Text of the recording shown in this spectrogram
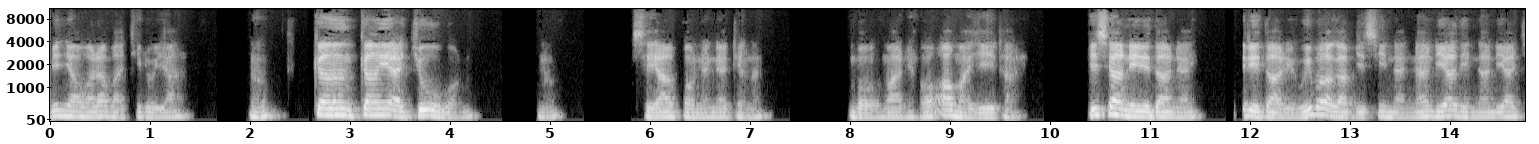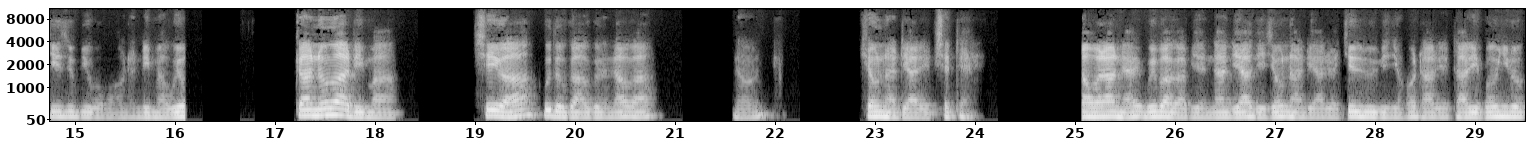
ပညာဝါဒမှာကြည့်လို့ရတယ်နော်ကံကံရဲ့အကျိုးပေါ့နော်ဆရာပေါ်နေနေတင်လိုက် ဘောမှာတယ်ဟောအောက်မှာရေးထားတယ်ပစ္စယနေတာ၌ဣရိတာတွေဝိပါကပစ္စည်း၌နန္တရားတွေနန္တရားကျေစုပြုဖို့ပေါ့ဒီမှာဝိကံတော့ကဒီမှာရှေ့ကကုသကအကုသနောက်ကနော်ယုံနာတရားတွေဖြစ်တယ်။နဝရနဲ့ဝိပါကပြည့်နန္တရားတွေယုံနာတရားတွေကျေစုပြုခြင်းဟောထားတယ်ဒါတွေဘုန်းကြီးတို့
